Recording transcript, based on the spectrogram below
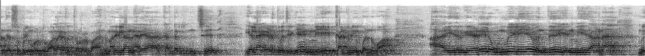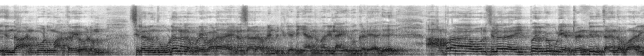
அந்த சுப்ரீம் கோர்ட் வழக்கு தொடர்பாக இந்த மாதிரிலாம் நிறையா கண்டென்ட் இருந்துச்சு. எல்லாம் எடுத்து வச்சுருக்கேன். இன்னி கண்டினியூ பண்ணுவான் இதற்கு இடையில உண்மையிலேயே வந்து என் மீதான மிகுந்த அன்போடும் அக்கறையோடும் சிலர் வந்து உடல்நல குறைபாடா என்ன சார் அப்படின்னு சொல்லி கேட்டீங்க. அந்த மாதிரிலாம் எதுவும் கிடையாது. அப்புறம் ஒரு சிலர் இப்போ இருக்கக்கூடிய ட்ரெண்டுக்கு தகுந்த மாதிரி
